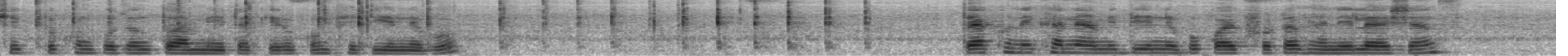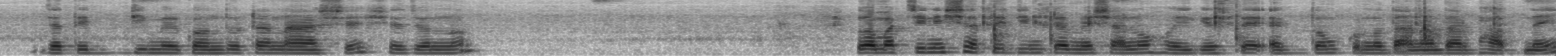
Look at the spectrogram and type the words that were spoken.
সে তখন পর্যন্ত আমি এটাকে এরকম ফেটিয়ে নেব। তো এখন এখানে আমি দিয়ে নেব কয়েক ফোঁটা ভ্যানিলা এসেন্স, যাতে ডিমের গন্ধটা না আসে সেজন্য। তো আমার চিনির সাথে ডিমটা মেশানো হয়ে গেছে, একদম কোনো দানাদার ভাব নেই।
